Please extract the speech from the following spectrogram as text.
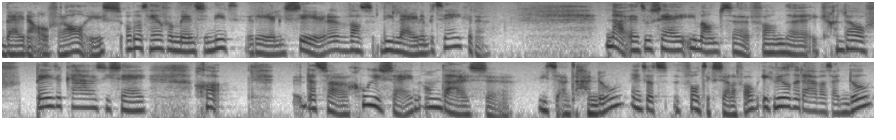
bijna overal is. Omdat heel veel mensen niet realiseren wat die lijnen betekenen. Nou, en toen zei iemand van, uh, ik geloof Peter Kaas, die zei... Goh, dat zou een goede zijn om daar eens uh, iets aan te gaan doen. En dat vond ik zelf ook. Ik wilde daar wat aan doen.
